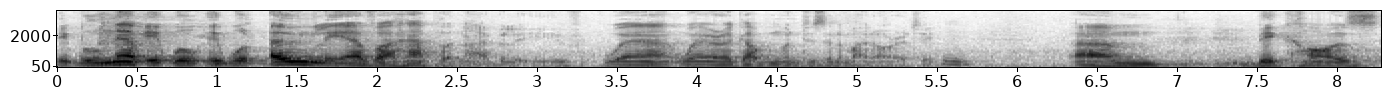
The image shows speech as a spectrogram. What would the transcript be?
It will, never, it will, it will only ever happen, I believe, where, where a government is in a minority. Mm. Um, because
